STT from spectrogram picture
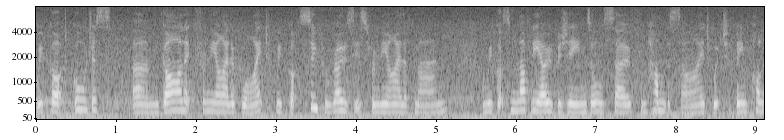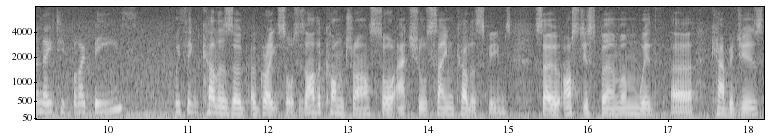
We've got gorgeous um, garlic from the Isle of Wight. We've got super roses from the Isle of Man. And we've got some lovely aubergines also from Humberside, which have been pollinated by bees. We think colours are, are, great sources, either contrasts or actual same colour schemes. So osteospermum with uh, cabbages.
